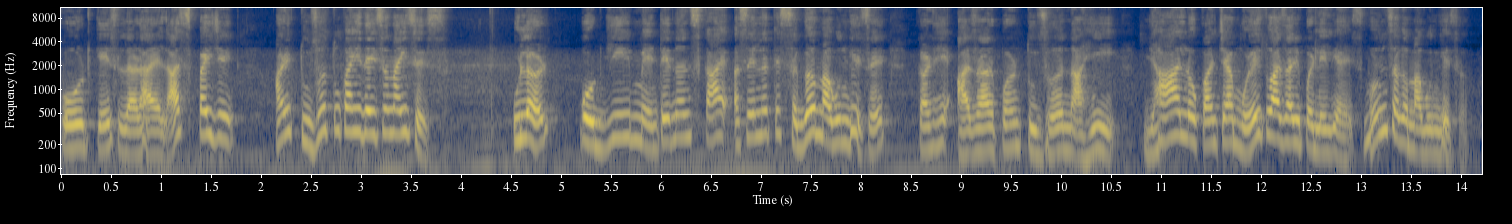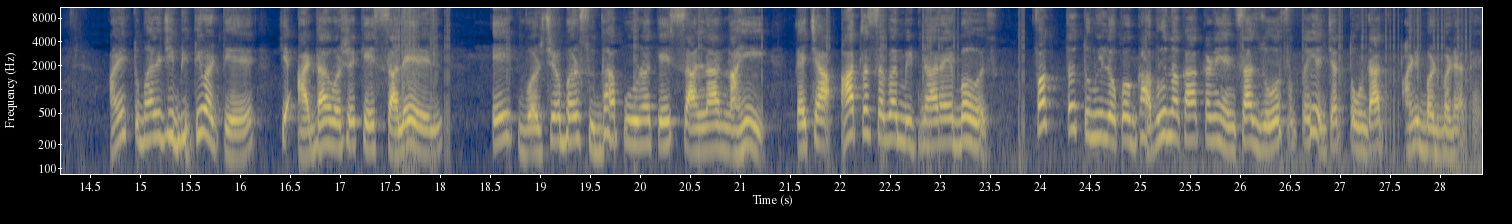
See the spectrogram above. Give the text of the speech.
कोर्ट केस लढायलाच पाहिजे आणि तुझं तू काही द्यायचं नाहीच आहेस उलट पोटगी मेंटेनन्स काय असेल ना ते सगळं मागून घ्यायचं आहे कारण हे आजारपण तुझं नाही. ह्या लोकांच्यामुळे तू आजारी पडलेली आहेस म्हणून सगळं मागून घ्यायचं. आणि तुम्हाला जी भीती वाटते की आठ दहा वर्ष केस चालेल एक वर्षभरसुद्धा पूर्ण केस चालणार नाही त्याच्या आतच सगळं मिटणार आहे बस. फक्त तुम्ही लोक घाबरू नका कारण ह्यांचा जोर फक्त ह्यांच्या तोंडात आणि बडबड्यात आहे.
